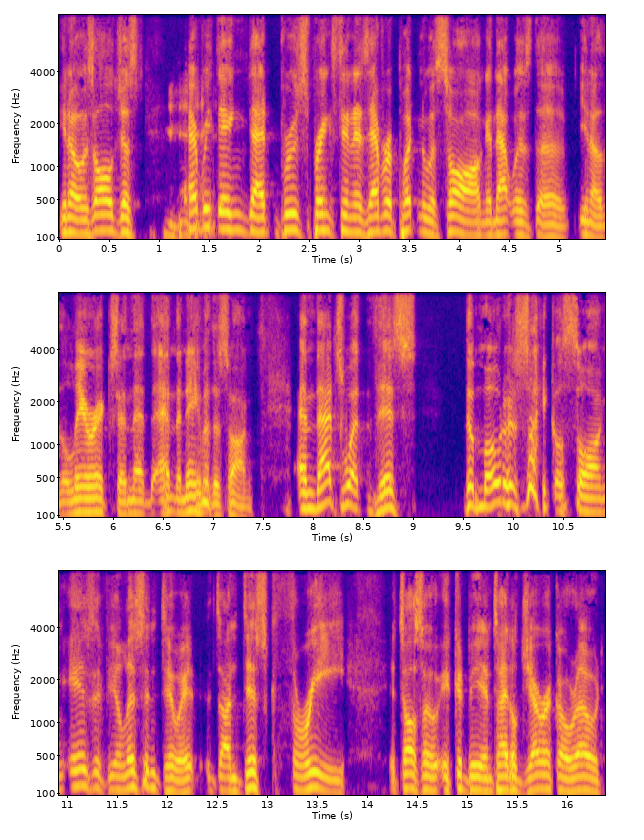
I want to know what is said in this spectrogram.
You know, it was all just everything that Bruce Springsteen has ever put into a song, and that was the you know the lyrics and that and the name of the song, and that's what this the motorcycle song is. If you listen to it, it's on disc three. It's also it could be entitled Jericho Road.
